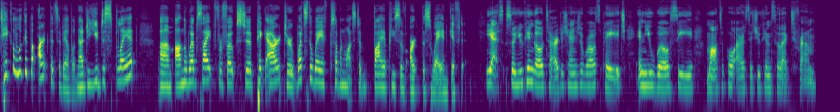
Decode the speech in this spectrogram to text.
take a look at the art that's available. Now do you display it um, on the website for folks to pick art or what's the way if someone wants to buy a piece of art this way and gift it Yes, so you can go to Art to Change the World's page and you will see multiple arts that you can select from.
